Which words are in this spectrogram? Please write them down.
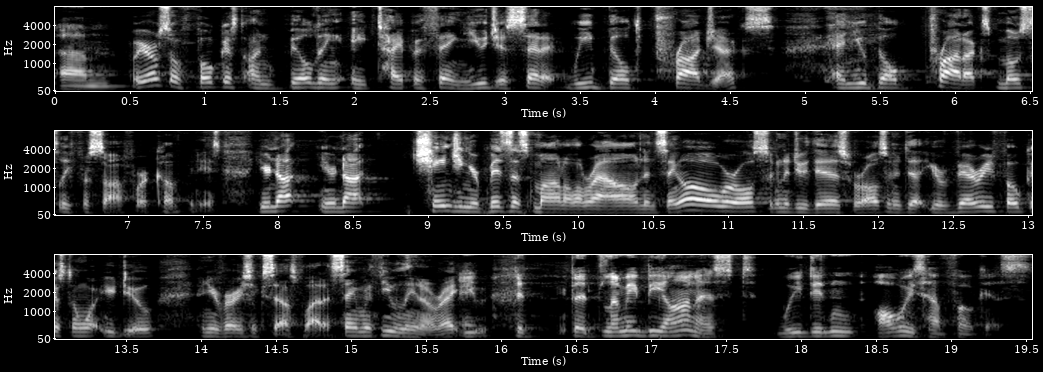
um, We're also focused on building a type of thing. You just said it. We build projects and you build products mostly for software companies. You're not, you're not changing your business model around and saying, oh, we're also going to do this. We're also going to do that. You're very focused on what you do and you're very successful at it. Same with you, Lino, right? You, but but let me be honest, we didn't always have focus.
